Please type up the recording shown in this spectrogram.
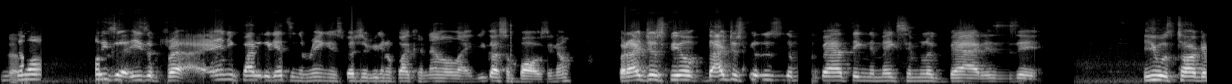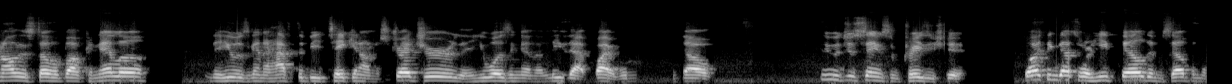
No, he's a he's a any fighter that gets in the ring, especially if you're gonna fight Canelo, like you got some balls, you know. But I just feel I just feel this is the bad thing that makes him look bad is that he was talking all this stuff about Canelo, that he was gonna have to be taken on a stretcher, that he wasn't gonna leave that fight without. He was just saying some crazy shit. So I think that's where he failed himself and the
